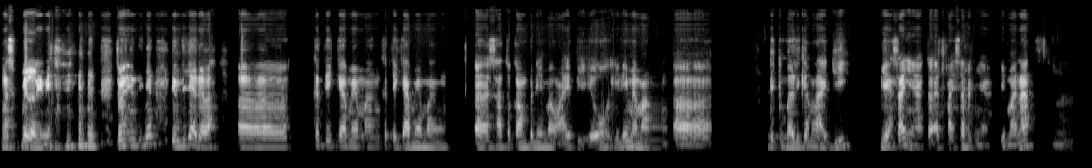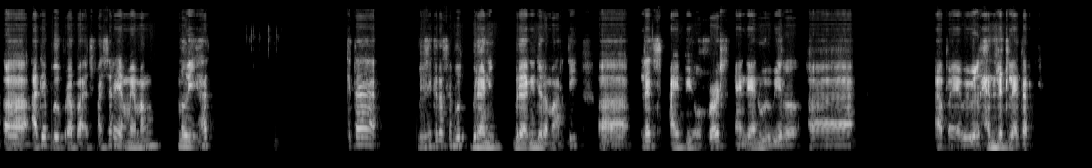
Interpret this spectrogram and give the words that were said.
nge-spill ini. Cuman intinya intinya adalah eh, ketika memang ketika memang eh, satu company mau IPO, ini memang eh, dikembalikan lagi biasanya ke advisernya, di mana eh, ada beberapa advisor yang memang melihat kita bisa kita sebut berani, berani dalam arti eh, let's IPO first and then we will eh, apa ya, we will handle it later.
